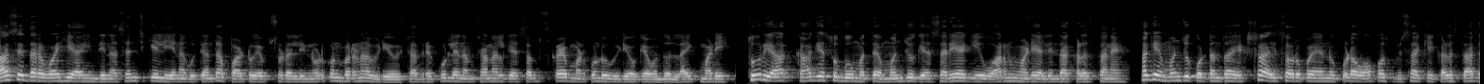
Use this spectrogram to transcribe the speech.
ಹಾಸ್ಯ ಧಾರಾವಾಹಿಯ ಇಂದಿನ ಸಂಚಿಕೆಯಲ್ಲಿ ಏನಾಗುತ್ತೆ ಅಂತ ಪಾರ್ಟ್ ಟು ಎಪಿಸೋಡ್ ಅಲ್ಲಿ ನೋಡ್ಕೊಂಡು ಬರೋಣ. ವಿಡಿಯೋ ಇಷ್ಟ ಆದ್ರೆ ಕೂಡಲೇ ನಮ್ಮ ಚಾನಲ್ಗೆ ಸಬ್ಸ್ಕ್ರೈಬ್ ಮಾಡಿಕೊಂಡು ವಿಡಿಯೋಗೆ ಒಂದು ಲೈಕ್ ಮಾಡಿ. ಸೂರ್ಯ, ಕಾಗೆ ಸುಬ್ಬು ಮತ್ತೆ ಮಂಜುಗೆ ಸರಿಯಾಗಿ ವಾರ್ನ್ ಮಾಡಿ ಅಲ್ಲಿಂದ ಕಳಿಸ್ತಾನೆ. ಹಾಗೆ ಮಂಜು ಕೊಟ್ಟಂತ ಎಕ್ಸ್ಟ್ರಾ ಐದು ಸಾವಿರ ರೂಪಾಯಿಯನ್ನು ಕೂಡ ವಾಪಸ್ ಬಿಸಾಕಿ ಕಳಿಸಿದಾಗ,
